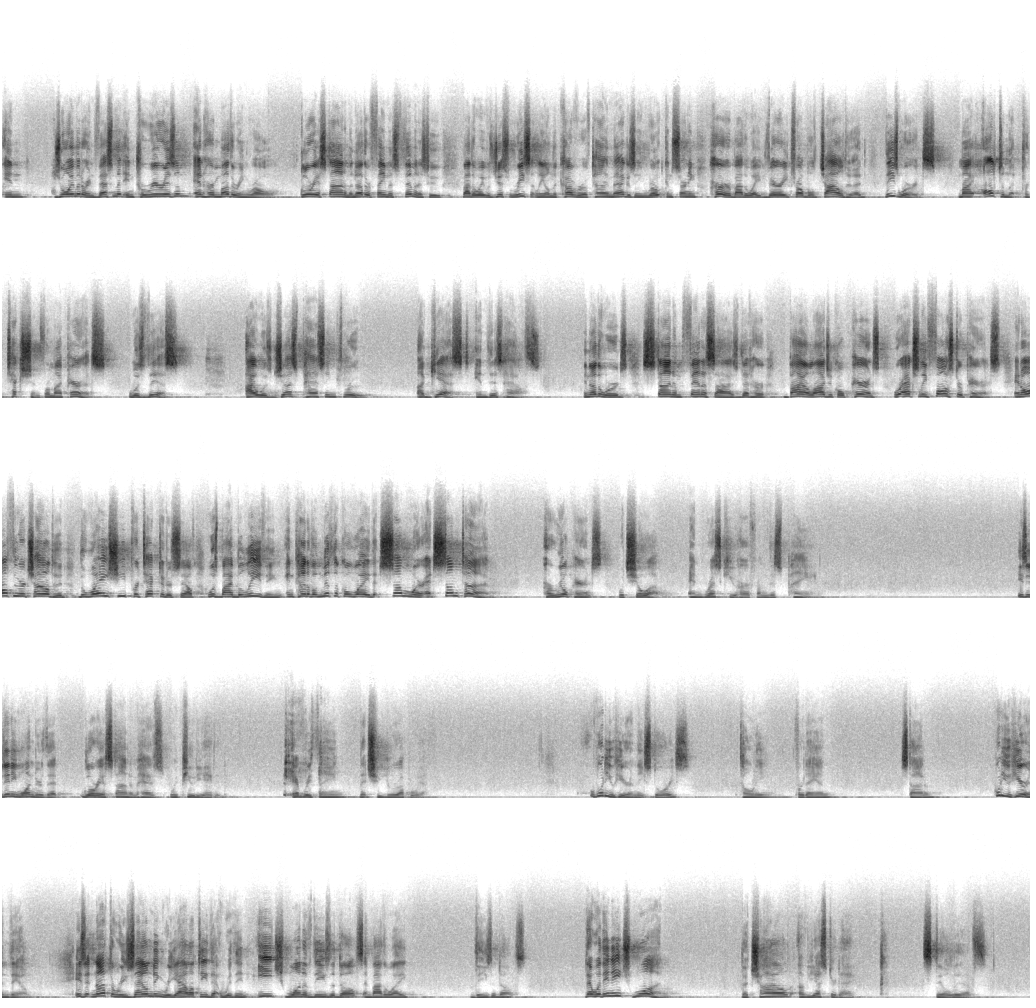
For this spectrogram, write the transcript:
enjoyment or investment in careerism, and her mothering role. Gloria Steinem, another famous feminist who, by the way, was just recently on the cover of Time magazine, wrote concerning her, by the way, very troubled childhood these words My ultimate protection from my parents was this I was just passing through, a guest in this house. In other words, Steinem fantasized that her biological parents were actually foster parents. And all through her childhood, the way she protected herself was by believing, in kind of a mythical way, that somewhere, at some time, her real parents would show up and rescue her from this pain. Is it any wonder that Gloria Steinem has repudiated everything that she grew up with? What do you hear in these stories? Toney, Friedan, Steinem. What do you hear in them? Is it not the resounding reality that within each one of these adults, and by the way, these adults, that within each one, the child of yesterday still lives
